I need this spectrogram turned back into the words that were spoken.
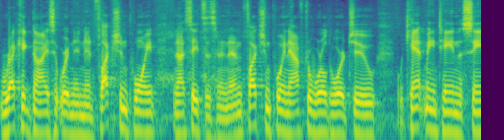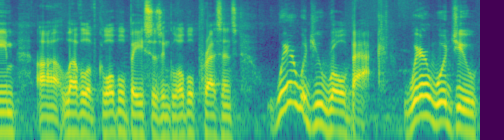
recognize that we're in an inflection point, the United States is in an inflection point after World War II, we can't maintain the same uh, level of global bases and global presence, where would you roll back? Where would you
